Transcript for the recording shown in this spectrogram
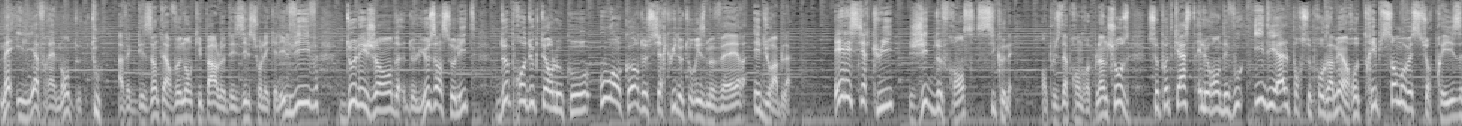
mais il y a vraiment de tout, avec des intervenants qui parlent des îles sur lesquelles ils vivent, de légendes, de lieux insolites, de producteurs locaux ou encore de circuits de tourisme vert et durable. Et les circuits, Gîtes de France s'y connaît. En plus d'apprendre plein de choses, ce podcast est le rendez-vous idéal pour se programmer un road trip sans mauvaise surprise,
